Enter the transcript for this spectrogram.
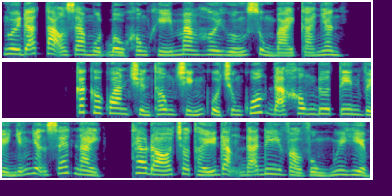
người đã tạo ra một bầu không khí mang hơi hướng sùng bái cá nhân. Các cơ quan truyền thông chính của Trung Quốc đã không đưa tin về những nhận xét này, theo đó cho thấy Đặng đã đi vào vùng nguy hiểm.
